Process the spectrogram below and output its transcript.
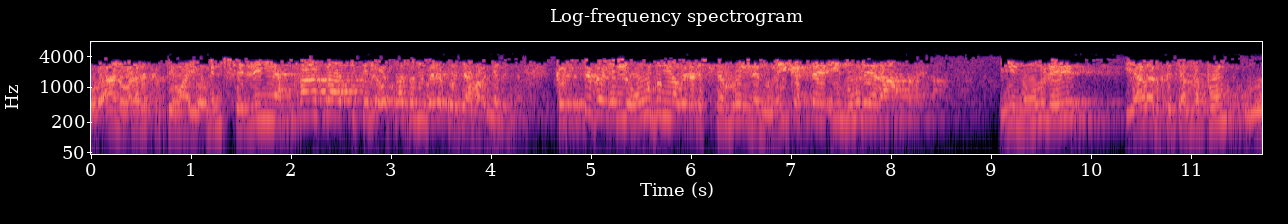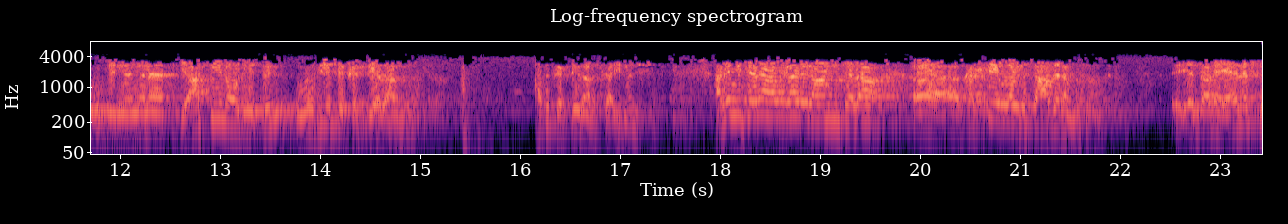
ഖുർആൻ വളരെ കൃത്യമായി ഒമിൻ എന്നിവരെ കുറിച്ചാണ് പറഞ്ഞത്. കെട്ടുകളിൽ ഊതുന്നവരുടെ ഷെറിൽ നിന്നും. ഈ കെട്ട ഈ നൂലേതാ? ഈ നൂൽ ഇയാളടുത്ത് ചെന്നപ്പം പിന്നെ ഇങ്ങനെ യാസീൻ ഓതിയിട്ട് ഊതിയിട്ട് കെട്ടിയതാണ്. അത് കെട്ടി നടക്കുക ഈ മനുഷ്യൻ. അല്ലെങ്കിൽ ചില ആൾക്കാർ കാണും ചില കട്ടിയുള്ള ഒരു സാധനം. എന്താണ് ഏലസ്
